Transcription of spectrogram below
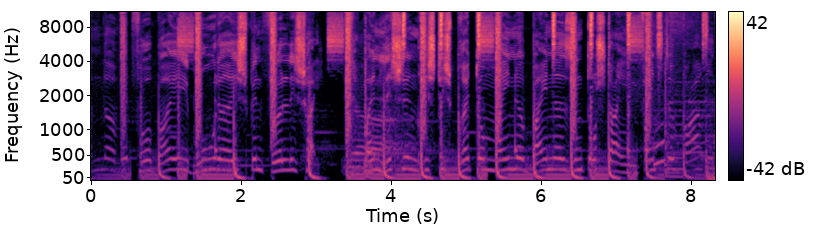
Wander wird vorbei, Bruder, ich bin völlig high. Mein Lächeln richtig breit und meine Beine sind aus Stein. Feinste Ware, die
